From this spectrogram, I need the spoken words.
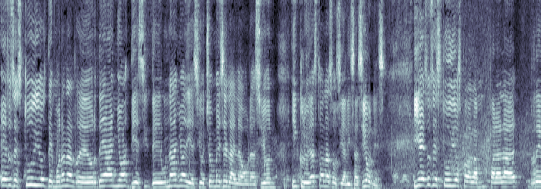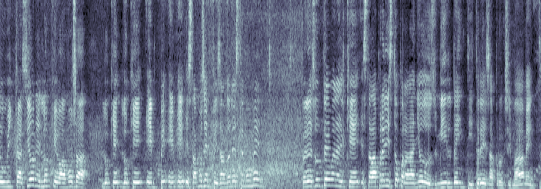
esos estudios demoran alrededor de, año, de un año a 18 meses la elaboración, incluidas todas las socializaciones. Y esos estudios para la, para la reubicación es lo que vamos a, lo que, lo que em, em, estamos empezando en este momento. Pero es un tema en el que estará previsto para el año 2023 aproximadamente,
